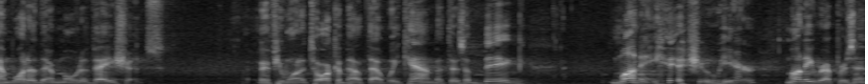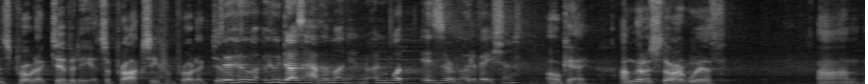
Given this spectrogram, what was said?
and what are their motivations. If you want to talk about that, we can, but there's a big money issue here. Money represents productivity, it's a proxy for productivity. So, who, who does have the money and, and what is their motivation? Okay. I'm going to start with um,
